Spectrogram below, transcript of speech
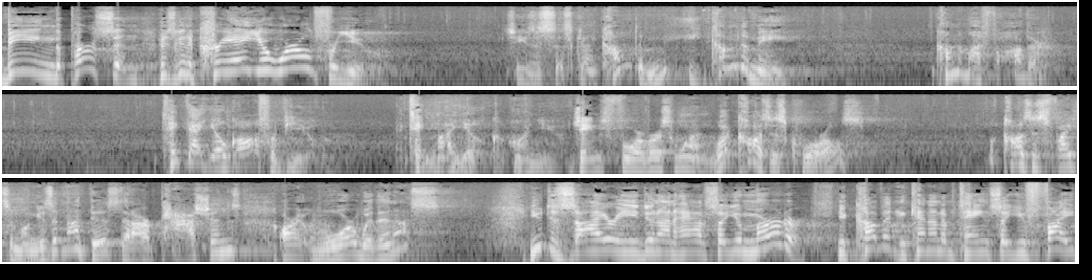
being the person who's going to create your world for you. Jesus says, Come to me. Come to me. Come to my Father. Take that yoke off of you and take my yoke on you. James 4, verse 1. What causes quarrels? What causes fights among you? Is it not this, that our passions are at war within us? You desire and you do not have, so you murder. You covet and cannot obtain, so you fight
